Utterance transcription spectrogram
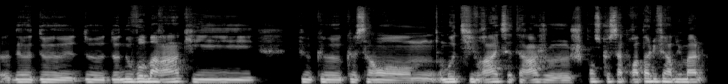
de, de, de, de, nouveaux marins qui que, que, que ça en motivera etc je, je pense que ça pourra pas lui faire du mal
